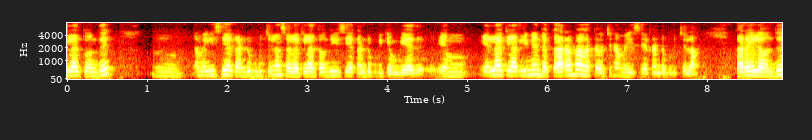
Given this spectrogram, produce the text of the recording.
கிளாத் வந்து நம்ம ஈஸியாக கண்டுபிடிச்சலாம் சில கிளாத்தை வந்து ஈஸியாக கண்டுபிடிக்க முடியாது. எம் எல்லா கிளாத்லேயுமே அந்த கரபாகத்தை வச்சு நம்ம ஈஸியாக கண்டுபிடிச்சிடலாம். கரையில் வந்து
